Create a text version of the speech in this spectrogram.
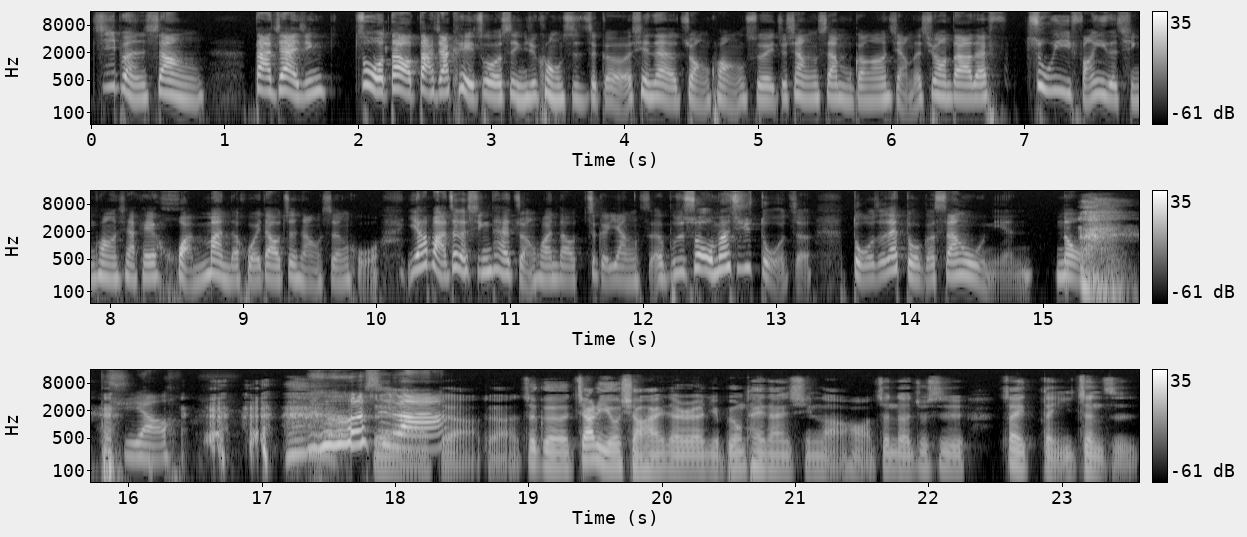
基本上大家已经做到大家可以做的事情去控制这个现在的状况，所以就像山姆刚刚讲的，希望大家在注意防疫的情况下，可以缓慢的回到正常生活，也要把这个心态转换到这个样子，而不是说我们要继续躲着，躲着再躲个三五年，no，不 需要，是吧？对啊，对啊，这个家里有小孩的人也不用太担心了哈，真的就是再等一阵子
